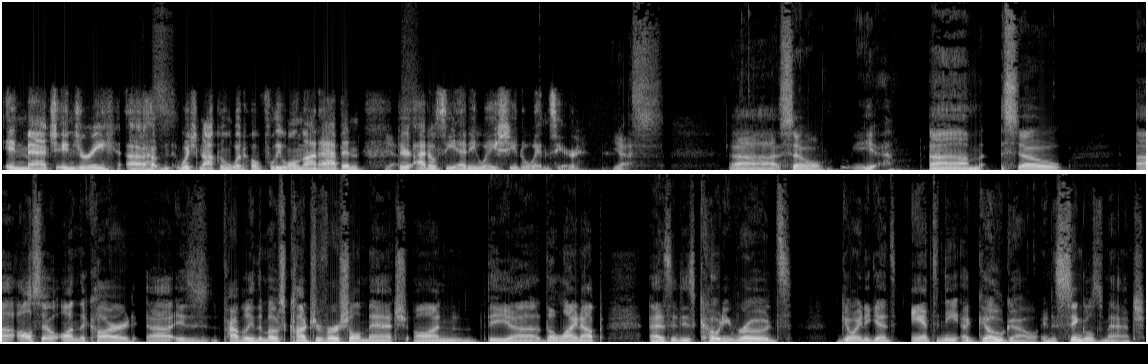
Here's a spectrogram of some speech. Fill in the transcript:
in-match injury, uh, which knock on wood hopefully will not happen. Yes. There, I don't see any way Shida wins here. Yes. Uh, so yeah. Um, so uh, also on the card uh, is probably the most controversial match on the uh, the lineup, as it is Cody Rhodes going against Anthony Ogogo in a singles match.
